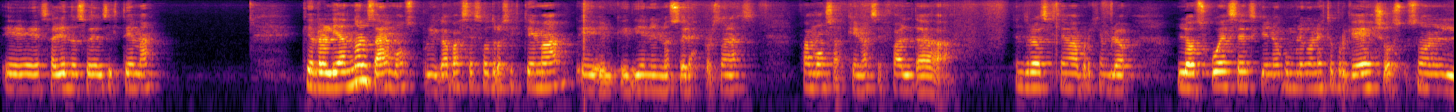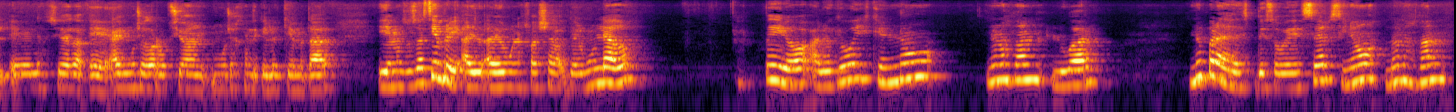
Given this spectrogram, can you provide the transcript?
eh, saliéndose del sistema, que en realidad no lo sabemos, porque capaz es otro sistema eh, el que tienen, no sé, las personas famosas que no hace falta dentro del sistema, por ejemplo, los jueces que no cumplen con esto porque ellos son la sociedad, hay mucha corrupción, mucha gente que los quiere matar y demás. O sea, siempre hay, alguna falla de algún lado, pero a lo que voy es que no, no nos dan lugar, no para desobedecer, sino no nos dan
